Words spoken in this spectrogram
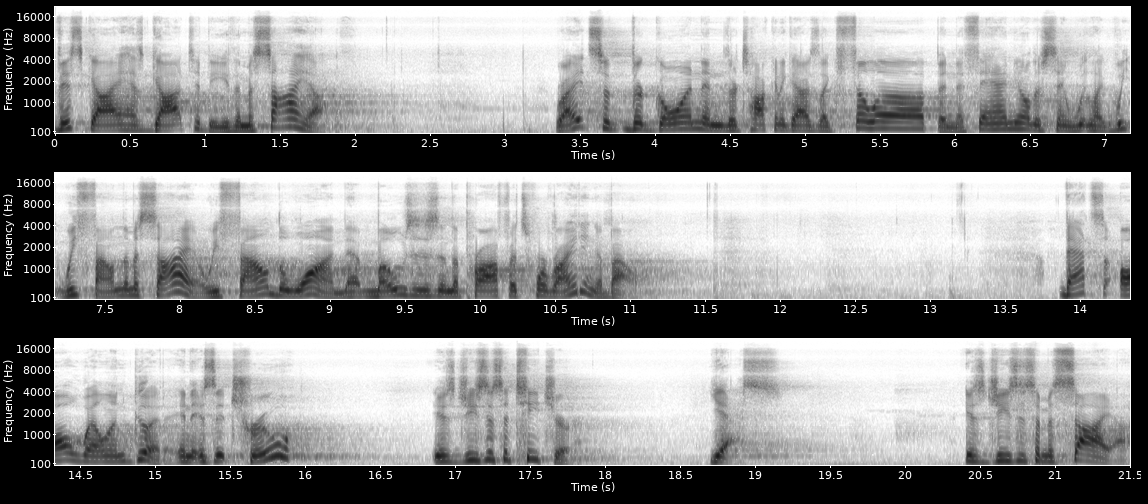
this guy has got to be the Messiah right? So they're going and they're talking to guys like Philip and Nathanael. They're saying, like, we, we found the Messiah. We found the one that Moses and the prophets were writing about. That's all well and good. And is it true? Is Jesus a teacher? Yes. Is Jesus a Messiah?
